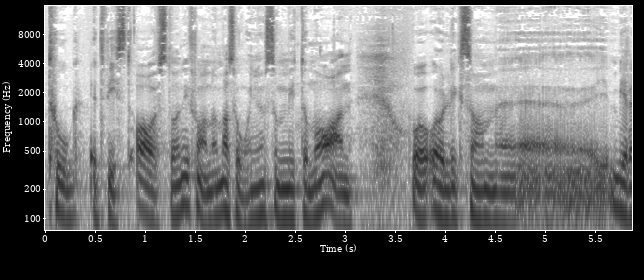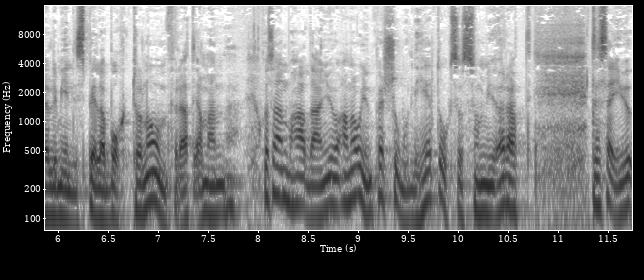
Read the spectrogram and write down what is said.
tog ett visst avstånd ifrån honom. Man såg alltså honom som mytoman och, och liksom eh, mer eller mindre spela bort honom. För att, ja, men, och sen hade han ju, han har ju en personlighet också som gör att, det säger ju,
